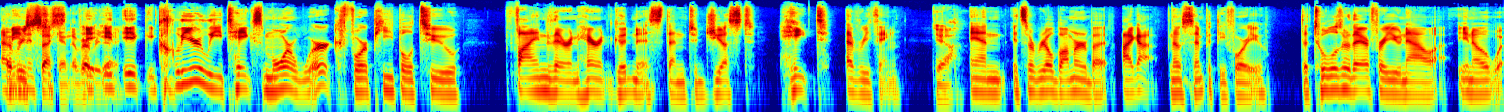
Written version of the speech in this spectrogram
I every mean, second just- of every day. it, It, it clearly takes more work for people to find their inherent goodness than to just hate everything. yeah. And it's a real bummer, but I got no sympathy for you. The tools are there for you now. You know,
